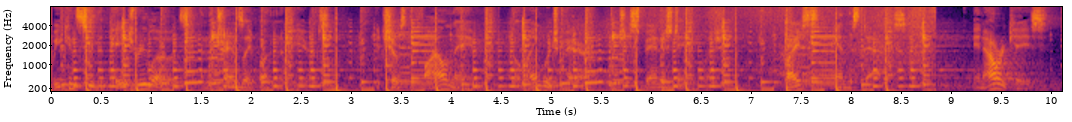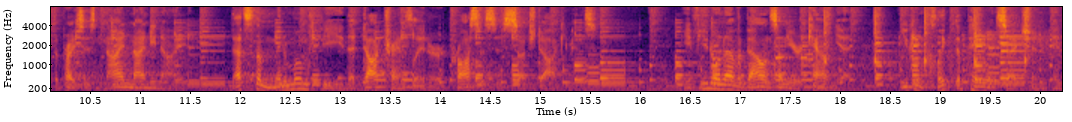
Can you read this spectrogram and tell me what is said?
We can see the page reloads and the translate button appears. It shows the file name, the language pair, which is Spanish to English, the price, and the status. In our case, the price is $9.99. That's the minimum fee that Doc Translator processes such documents. If you don't have a balance on your account yet, you can click the payment section and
